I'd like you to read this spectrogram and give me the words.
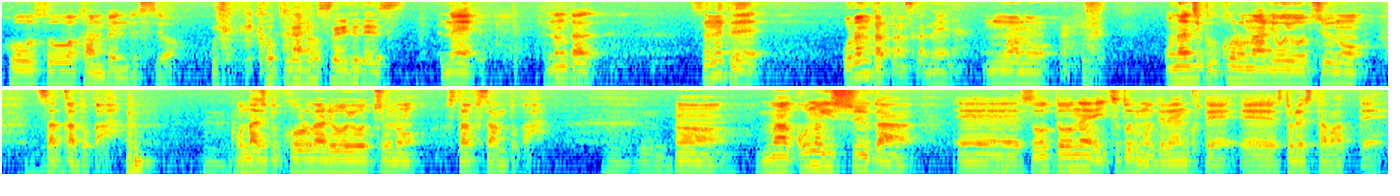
放送は勘弁ですよ。こちらのセリフです。ね。なんかせめておらんかったんですかね。もうあの 同じくコロナ療養中の作家とか、同じくコロナ療養中のスタッフさんとか。うん、まあこの1週間えー相当ね外にも出れんくて、えーストレス溜まって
